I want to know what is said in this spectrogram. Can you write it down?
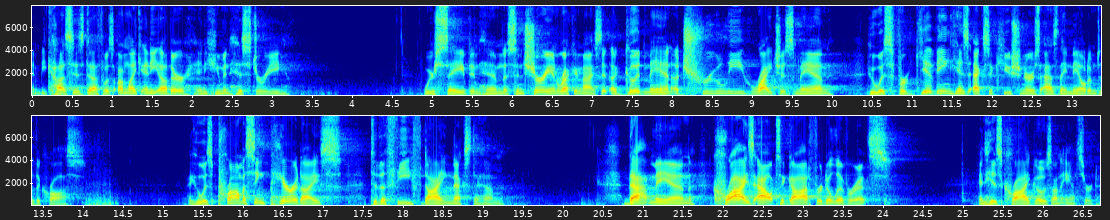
And because his death was unlike any other in human history, we're saved in him. The centurion recognized it. A good man, a truly righteous man who was forgiving his executioners as they nailed him to the cross, who was promising paradise to the thief dying next to him. That man cries out to God for deliverance, and his cry goes unanswered.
